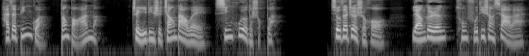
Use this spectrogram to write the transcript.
还在宾馆当保安呢，这一定是张大卫新忽悠的手段。就在这时候，两个人从扶梯上下来。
